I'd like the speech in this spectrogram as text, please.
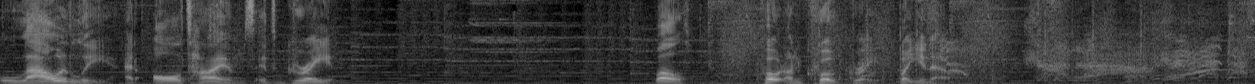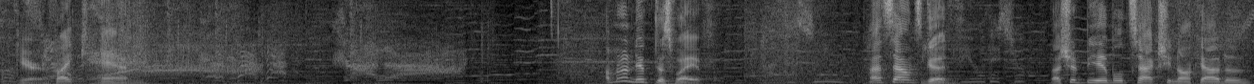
loudly at all times. It's great. Well, quote unquote great, but you know here. If I can... I'm gonna nuke this wave. That sounds good. That should be able to actually knock out of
